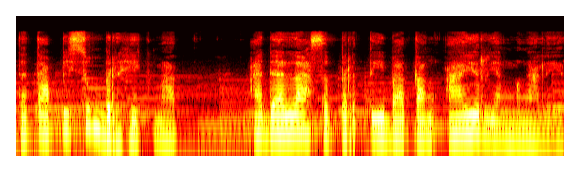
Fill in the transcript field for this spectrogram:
tetapi sumber hikmat adalah seperti batang air yang mengalir.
